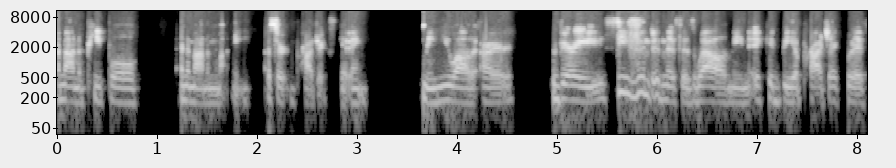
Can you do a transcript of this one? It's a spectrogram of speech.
amount of people and amount of money a certain project's getting. I mean, you all are very seasoned in this as well. I mean, it could be a project with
